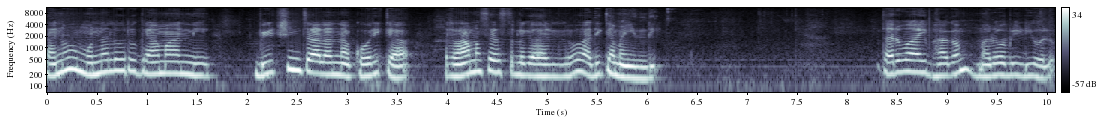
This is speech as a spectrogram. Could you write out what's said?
తను మున్నలూరు గ్రామాన్ని వీక్షించాలన్న కోరిక రామశాస్త్రుల గారిలో అధికమైంది. తరువాయి భాగం మరో వీడియోలో.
